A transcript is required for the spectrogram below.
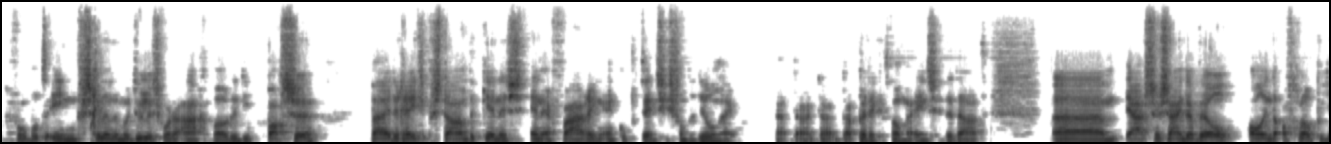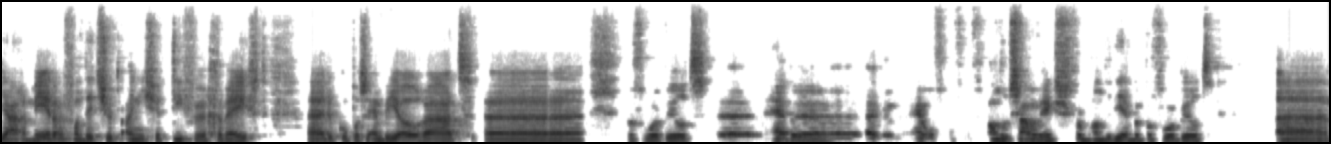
bijvoorbeeld in verschillende modules worden aangeboden die passen bij de reeds bestaande kennis en ervaring en competenties van de deelnemer. Ja, daar, daar, daar ben ik het wel mee eens, inderdaad. Um, ja, zo zijn er wel al in de afgelopen jaren meerdere van dit soort initiatieven geweest. De Koepels MBO-raad, uh, bijvoorbeeld, uh, hebben, of, of, of, andere samenwerkingsverbanden, die hebben bijvoorbeeld um, eh,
